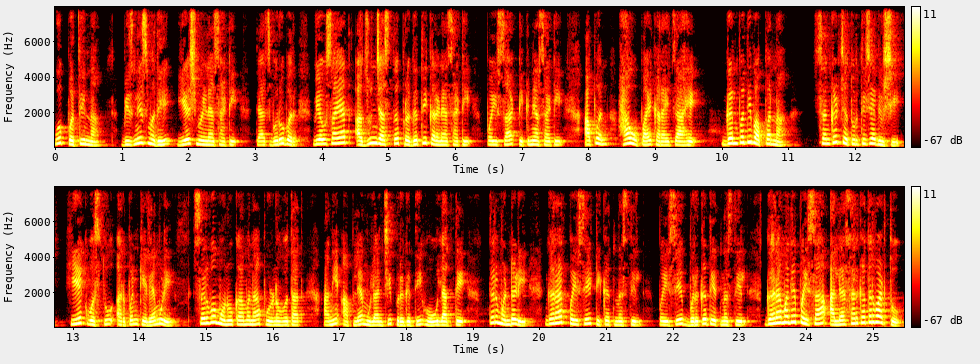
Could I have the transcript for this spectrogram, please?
व पतींना बिझनेसमध्ये यश मिळण्यासाठी त्याचबरोबर व्यवसायात अजून जास्त प्रगती करण्यासाठी पैसा टिकण्यासाठी आपण हा उपाय करायचा आहे. गणपती बाप्पांना संकट चतुर्थीच्या दिवशी ही एक वस्तू अर्पण केल्यामुळे सर्व मनोकामना पूर्ण होतात आणि आपल्या मुलांची प्रगती होऊ लागते. तर मंडळी घरात पैसे टिकत नसतील पैसे बरकत येत नसतील घरामध्ये पैसा आल्यासारखा तर वाटतो.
